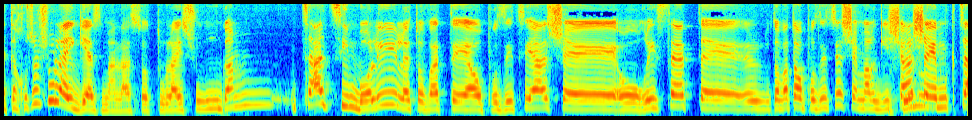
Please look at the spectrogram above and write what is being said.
אתה חושב שאולי הגיע הזמן לעשות אולי איזשהו גם צעד סימבולי לטובת אה, האופוזיציה, ש... או ריסט, אה, לטובת האופוזיציה, שמרגישה עשינו, שהם קצת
